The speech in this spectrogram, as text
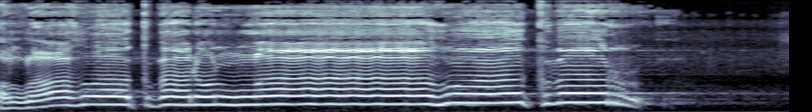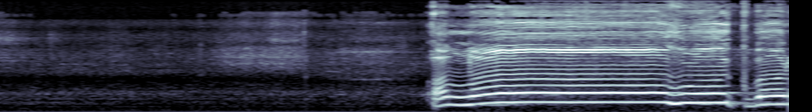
الله أكبر الله أكبر الله أكبر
